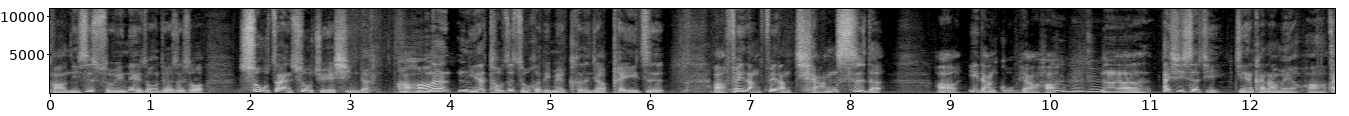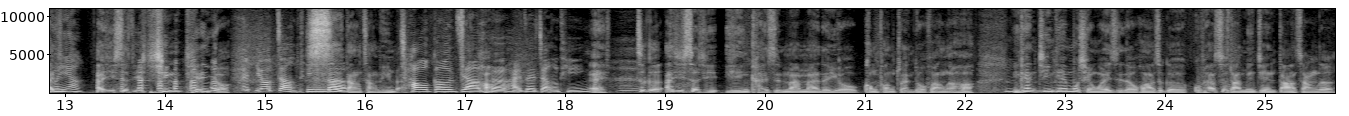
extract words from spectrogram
好，你是属于那种就是说速战速决型的，好，那你的投资组合里面可能就要配一支啊非常非常强势的。好，一档股票哈，那 IC 设计今天看到没有哈？怎么样？IC 设计今天有 有涨停四档涨停板，超高价的还在涨停。哎，这个 IC 设计已经开始慢慢的由空方转多方了哈。你看今天目前为止的话，这个股票市场面今天大涨了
